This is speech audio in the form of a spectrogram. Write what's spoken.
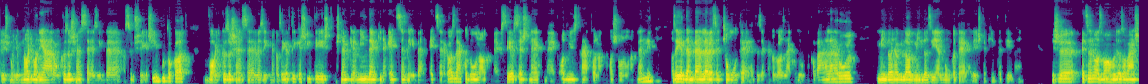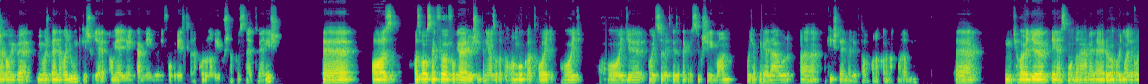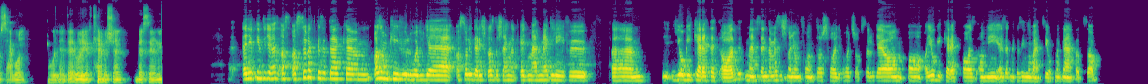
és mondjuk nagybani áron közösen szerzik be a szükséges inputokat, vagy közösen szervezik meg az értékesítést, és nem kell mindenkinek egy személyben egyszerre gazdálkodónak, meg szélszesnek, meg adminisztrátornak, hasonlónak lenni. Az érdemben levesz egy csomó terhet ezeknek a gazdálkodóknak a válláról, mind anyagilag, mind az ilyen munkaterhelés tekintetében. És egyszerűen az van, hogy az a válság, amiben mi most benne vagyunk, és ugye ami egyre inkább mélyülni fog részben a koronavírusnak köszönhetően is, az, az valószínűleg föl fogja erősíteni azokat a hangokat, hogy, hogy, hogy, hogy szövetkezetekre szükség van, hogyha például a kistermelők talpon akarnak maradni. Úgyhogy én ezt mondanám el erről, hogy Magyarországon hogy lehet erről értelmesen beszélni. Egyébként ugye a, a, a szövetkezetek azon kívül, hogy ugye a szolidáris gazdaságnak egy már meglévő jogi keretet ad, mert szerintem ez is nagyon fontos, hogy, hogy sokszor ugye a, a, a jogi keret az, ami ezeknek az innovációknak gátat szab.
